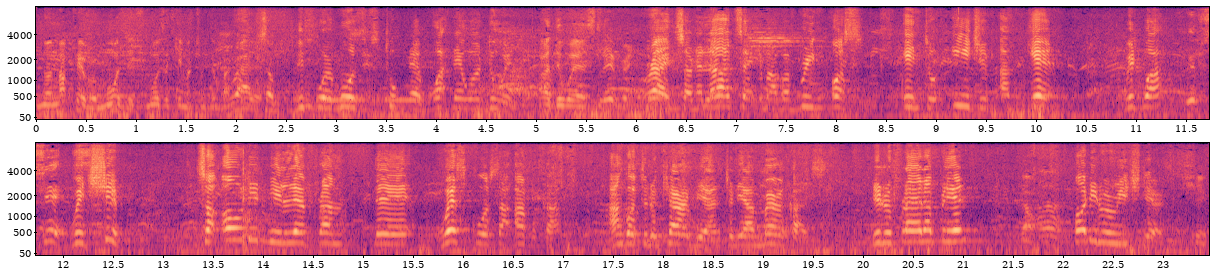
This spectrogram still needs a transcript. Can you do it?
no, not Pharaoh, Moses. Moses came and took them back to Right. So before Moses took them, what they were doing? uh, they were slavery. Right. So the Lord said, He's gonna bring us into Egypt again. With what? With ships. with ship. So how did we left from the west coast of Africa and go to the Caribbean, to the Americas? Did we fly in a plane? No, How did we reach there? ship.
